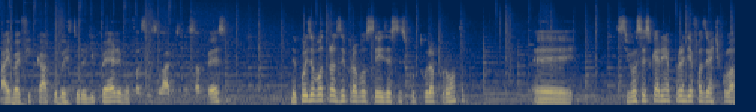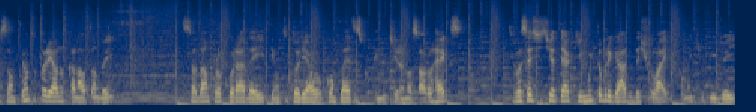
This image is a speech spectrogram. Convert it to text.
Aí vai ficar a cobertura de pele, eu vou fazer os lábios nessa peça. Depois eu vou trazer para vocês essa escultura pronta. É, se vocês querem aprender a fazer articulação, tem um tutorial no canal também. Só dá uma procurada aí, tem um tutorial completo esculpindo o Tiranossauro Rex. Se você assistiu até aqui, muito obrigado, deixa o like, comente o vídeo aí,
